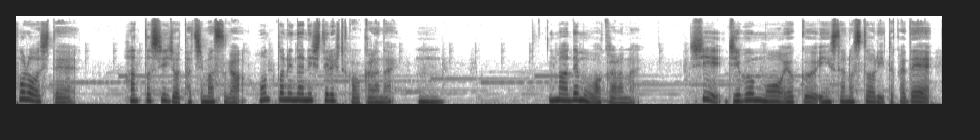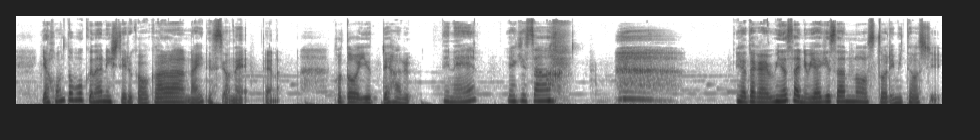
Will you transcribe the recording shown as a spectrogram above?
フォローして半年以上経ちますが本当に何してる人かわからない。うん。今でもわからない。し自分もよくインスタのストーリーとかでいや本当僕何してるかわからないですよね。みたいなことを言ってはる。でね八木さん。いやだから皆さんにも八木さんのストーリー見てほしい。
